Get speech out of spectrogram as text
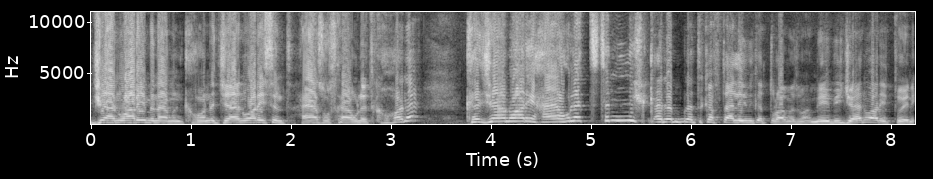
ጃንዋሪ ምናምን ከሆነ ጃንዋሪ ስንት? 23 22 ከሆነ ከጃንዋሪ 22 ትንሽ ቀደም ብለህ ትከፍታለህ። የሚቀጥሉ ዓመት ሜይ ቢ ጃንዋሪ ቶኒ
